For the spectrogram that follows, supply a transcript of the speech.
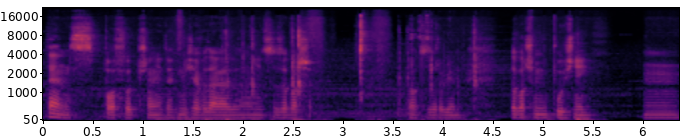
w ten sposób, przynajmniej tak mi się wydaje, ale no nic, zobaczę. No to zrobimy. Zobaczymy później. Mm.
